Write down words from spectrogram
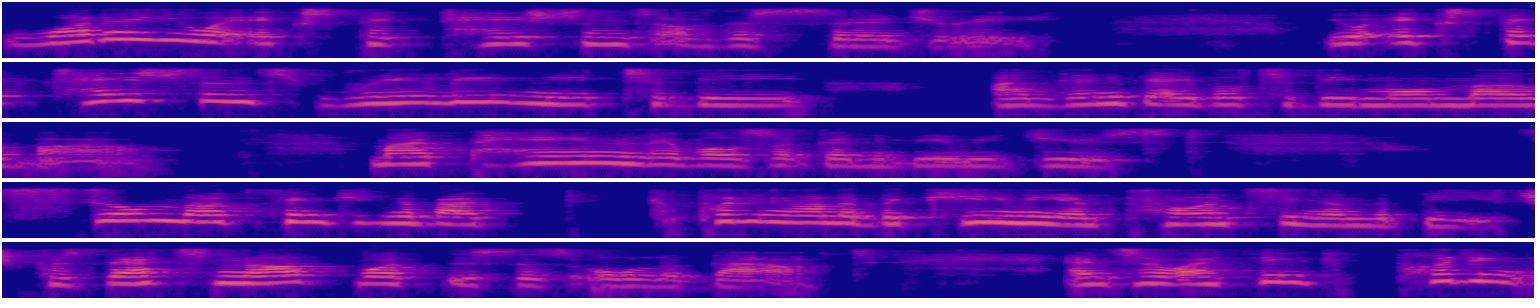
what are your expectations of the surgery? Your expectations really need to be I'm going to be able to be more mobile. My pain levels are going to be reduced. Still not thinking about putting on a bikini and prancing on the beach, because that's not what this is all about. And so I think putting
